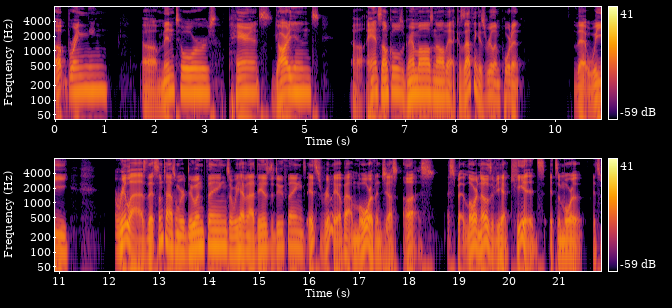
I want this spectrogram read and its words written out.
upbringing, uh, mentors, parents, guardians, uh, aunts, uncles, grandmas, and all that. Because I think it's real important that we realize that sometimes when we're doing things or we having ideas to do things, it's really about more than just us. Lord knows if you have kids, it's a more it's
